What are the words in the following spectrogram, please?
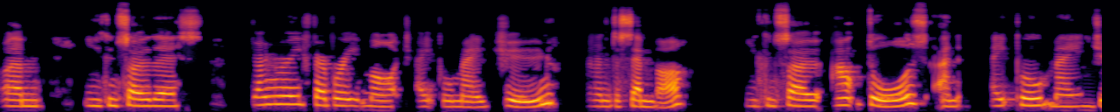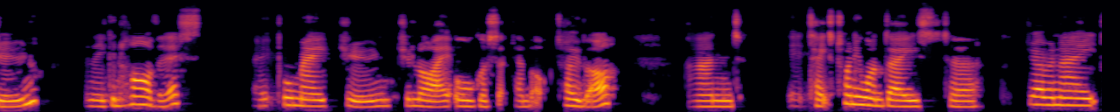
Um, you can sow this January, February, March, April, May, June, and December. You can sow outdoors and April, May, and June, and then you can harvest April, May, June, July, August, September, October, and it takes 21 days to germinate,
